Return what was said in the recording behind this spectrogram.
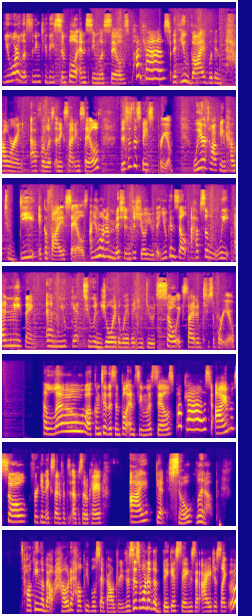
You are listening to the Simple and Seamless Sales podcast. And if you vibe with empowering, effortless, and exciting sales, this is the space for you. We are talking how to de ickify sales. I am on a mission to show you that you can sell absolutely anything and you get to enjoy the way that you do. So excited to support you. Hello, welcome to the Simple and Seamless Sales podcast. I'm so freaking excited for this episode, okay? I get so lit up talking about how to help people set boundaries. This is one of the biggest things that I just like, ooh,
